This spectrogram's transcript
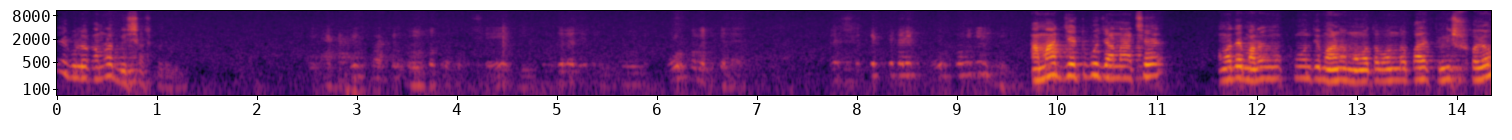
এগুলোকে আমরা বিশ্বাস করি আমার যেটুকু জানা আছে, আমাদের মাননীয় মুখ্যমন্ত্রী মাননীয় মমতা বন্দ্যোপাধ্যায়, তিনি স্বয়ং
